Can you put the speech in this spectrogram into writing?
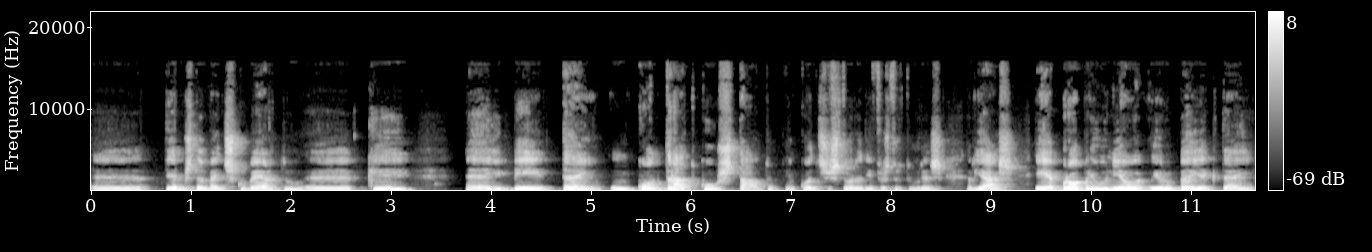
uh, termos também descoberto uh, que a IP tem um contrato com o Estado, enquanto gestora de infraestruturas. Aliás, é a própria União Europeia que tem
